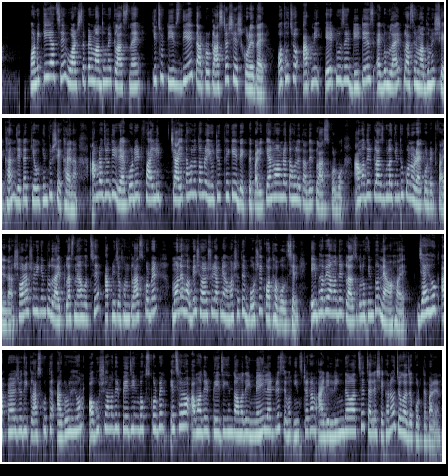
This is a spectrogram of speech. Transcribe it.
অনেকেই আছে হোয়াটসঅ্যাপের মাধ্যমে ক্লাস নেয়, কিছু টিপস দিয়েই তারপর ক্লাসটা শেষ করে দেয়। অথচ আপনি এ টু জে ডিটেলস একদম লাইভ ক্লাসের মাধ্যমে শেখান, যেটা কেউ কিন্তু শেখায় না। আমরা যদি রেকর্ডেড ফাইলই চাই, তাহলে তো আমরা ইউটিউব থেকেই দেখতে পারি। কেন আমরা তাহলে তাদের ক্লাস করব? আমাদের ক্লাসগুলো কিন্তু কোনো রেকর্ডেড ফাইল না। সরাসরি কিন্তু লাইভ ক্লাস নেওয়া হচ্ছে। আপনি যখন ক্লাস করবেন, মনে হবে সরাসরি আপনি আমার সাথে বসে কথা বলছেন। এইভাবে আমাদের ক্লাসগুলো কিন্তু নেওয়া হয়। যাই হোক, আপনারা যদি ক্লাস করতে আগ্রহী হন, অবশ্যই আমাদের পেজ ইনবক্স করবেন। এছাড়াও আমাদের পেজে কিন্তু আমাদের মেইল অ্যাড্রেস এবং ইনস্টাগ্রাম আইডির লিঙ্ক দেওয়া আছে। চাইলে সেখানেও যোগাযোগ করতে পারেন।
